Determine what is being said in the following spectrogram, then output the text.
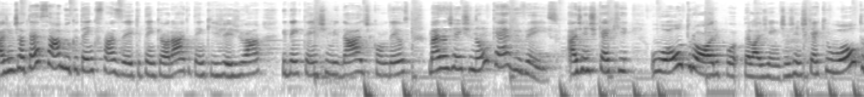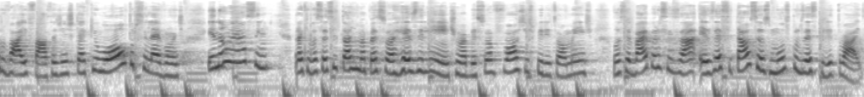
A gente até sabe o que tem que fazer, que tem que orar, que tem que jejuar, que tem que ter intimidade com Deus, mas a gente não quer viver isso. A gente quer que o outro ore pela gente, a gente quer que o outro vá e faça, a gente quer que o outro se levante. E não é assim. Para que você se torne uma pessoa resiliente, uma pessoa forte espiritualmente, você vai precisar exercitar os seus músculos espirituais.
